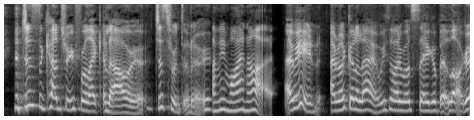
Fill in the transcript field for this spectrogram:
just a country for like an hour, just for dinner. I mean, why not? I mean, I'm not gonna lie, we thought about staying a bit longer.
